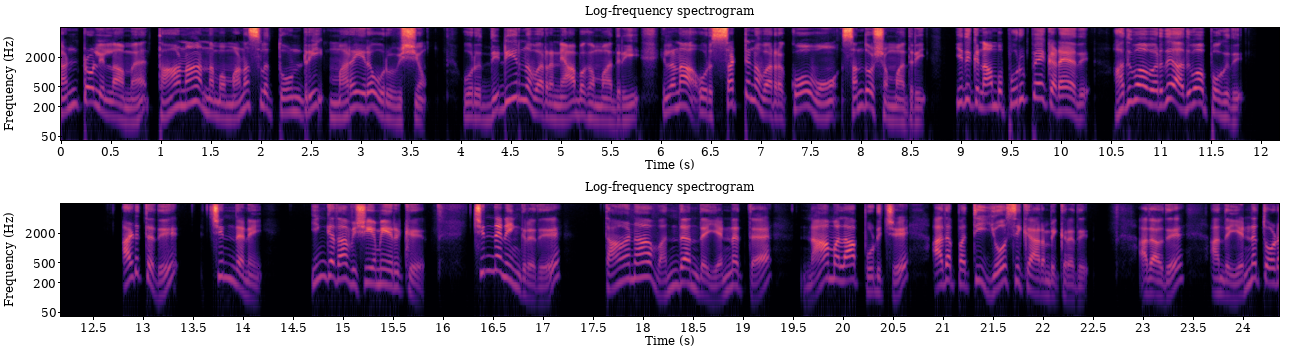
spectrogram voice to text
கண்ட்ரோல் இல்லாம தானா நம்ம மனசுல தோன்றி மறையிற ஒரு விஷயம். ஒரு திடீர்னு வர்ற ஞாபகம் மாதிரி இல்லனா ஒரு சட்டுன்னு வர்ற கோவம் சந்தோஷம் மாதிரி. இதுக்கு நாம பொறுப்பே கிடையாது. அதுவா வருது அதுவா போகுது. அடுத்தது சிந்தனை. இங்க தான் விஷயமே இருக்கு. சிந்தனைங்கிறது தானா வந்த அந்த எண்ணத்தை நாமலா புடிச்சு அத பத்தி யோசிக்க ஆரம்பிக்கிறது. அதாவது அந்த எண்ணத்தோட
